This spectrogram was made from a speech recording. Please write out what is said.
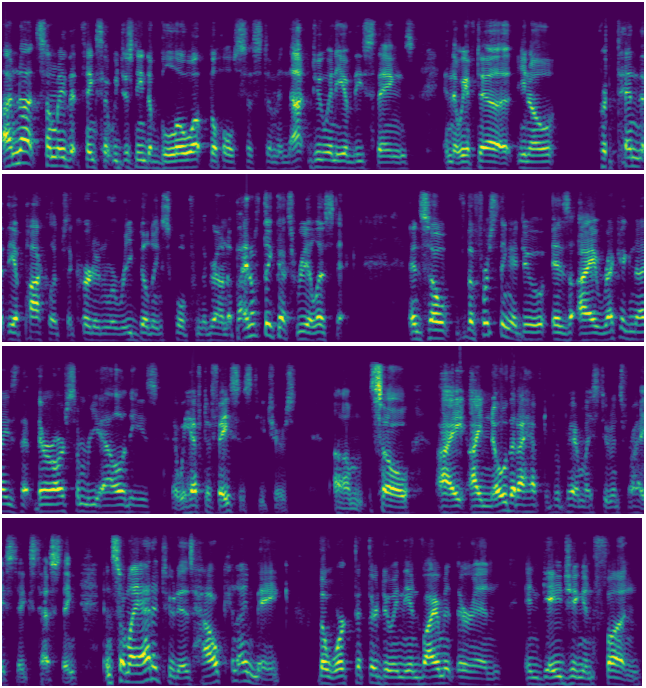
I'm not somebody that thinks that we just need to blow up the whole system and not do any of these things and that we have to, you know, pretend that the apocalypse occurred and we're rebuilding school from the ground up. I don't think that's realistic. And so the first thing I do is I recognize that there are some realities that we have to face as teachers. Um, so I, I know that I have to prepare my students for high stakes testing. And so my attitude is how can I make the work that they're doing, the environment they're in, engaging and fun,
